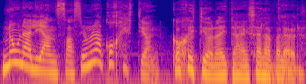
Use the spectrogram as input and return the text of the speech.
no una alianza, sino una cogestión. Cogestión, ahí está, esa es la palabra.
